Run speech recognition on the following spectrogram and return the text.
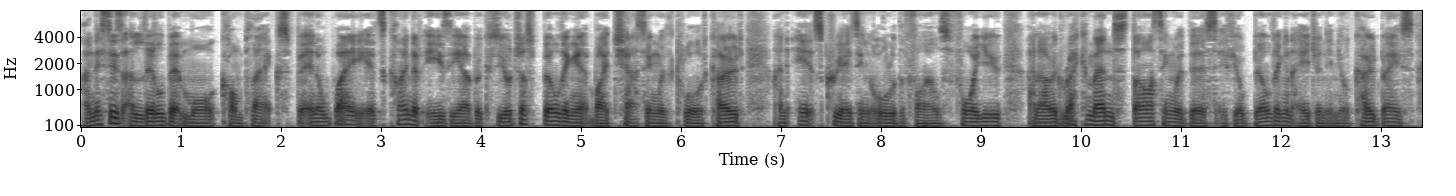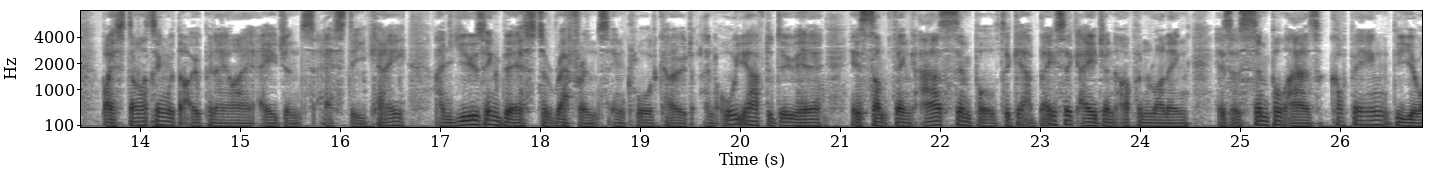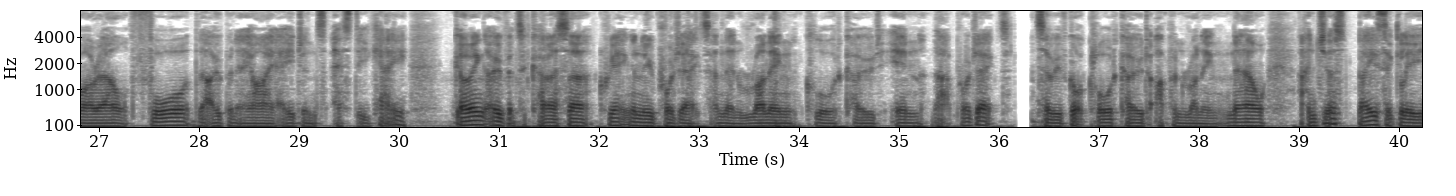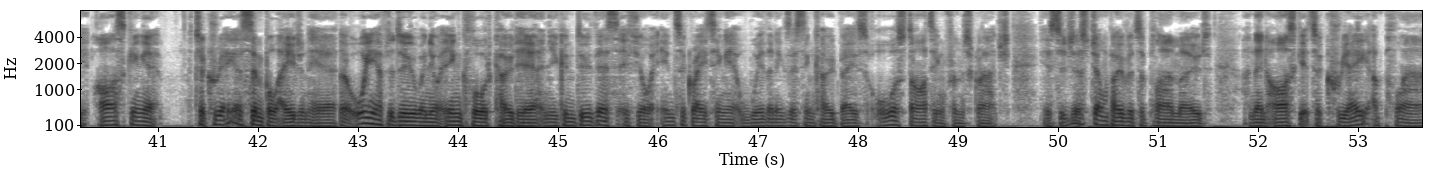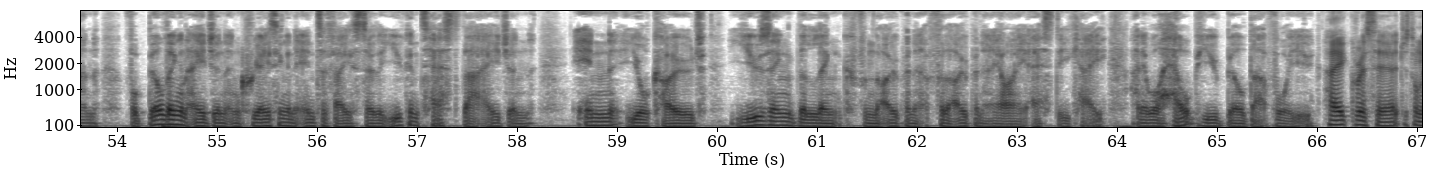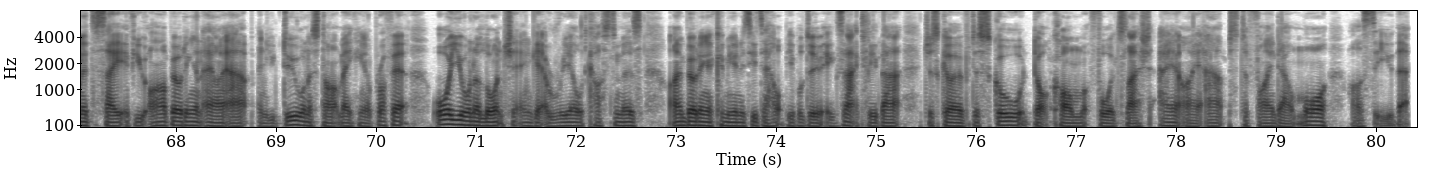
And this is a little bit more complex, but in a way it's kind of easier because you're just building it by chatting with Claude Code and it's creating all of the files for you. And I would recommend starting with this if you're building an agent in your code base by starting with the OpenAI Agents SDK and using this to reference in Claude Code. And all you have to do here is something as simple to get a basic agent up and running is as simple as copying the URL for the OpenAI Agents SDK going over to Cursor, creating a new project, and then running Claude Code in that project. So we've got Claude Code up and running now, and just basically asking it to create a simple agent here. So all you have to do when you're in Claude Code here, and you can do this if you're integrating it with an existing code base or starting from scratch, is to just jump over to plan mode and then ask it to create a plan for building an agent and creating an interface so that you can test that agent in your code using the link from the open for the OpenAI SDK and it will help you build that for you. Hey Chris here, just wanted to say if you are building an AI app and you do want to start making a profit or you want to launch it and get real customers, I'm building a community to help people do exactly that. Just go over to skool.com forward slash AI apps to find out more. I'll see you there.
